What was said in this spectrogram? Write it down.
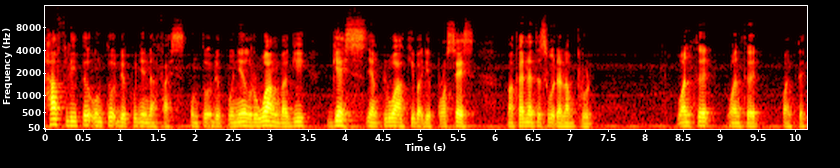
half liter untuk dia punya nafas, untuk dia punya ruang bagi gas yang keluar akibat dia proses makanan tersebut dalam perut. One third, one third, one third.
